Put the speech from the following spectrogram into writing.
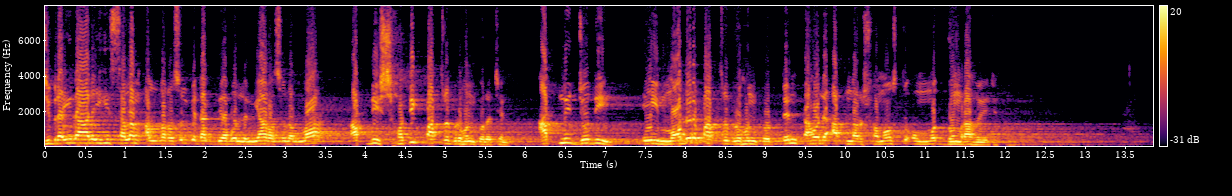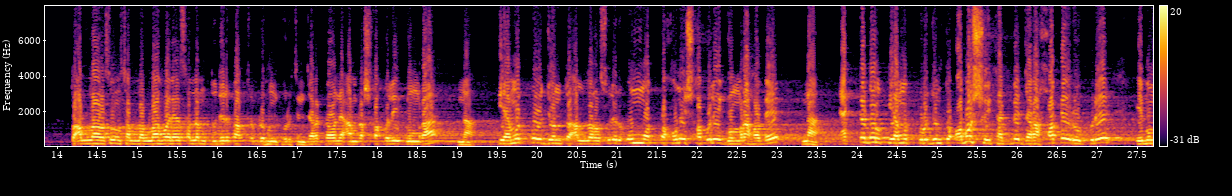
জিব্রাইল আলহি সালাম আল্লাহ রসুলকে ডাক দিয়া বললেন, ইয়া রসুল আল্লাহ আপনি সঠিক পাত্র গ্রহণ করেছেন। আপনি যদি এই মদের পাত্র গ্রহণ করতেন, তাহলে আপনার সমস্ত উম্মত গুমরা হয়ে যেত। তো আল্লাহ রসুল সাল্লাহ সাল্লাম দুধের পাত্র গ্রহণ করেছেন, যার কারণে আমরা সকলেই গুমরা না। কিয়ামত পর্যন্ত আল্লাহ রসুলের উম্মত কখনোই সকলেই গুমরা হবে না। একটা দল কিয়ামত পর্যন্ত অবশ্যই থাকবে, যারা হকের উপরে এবং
